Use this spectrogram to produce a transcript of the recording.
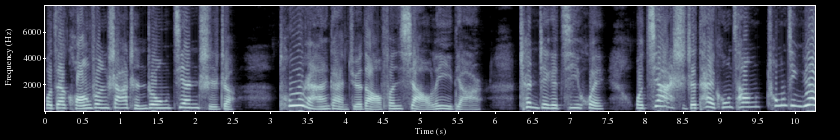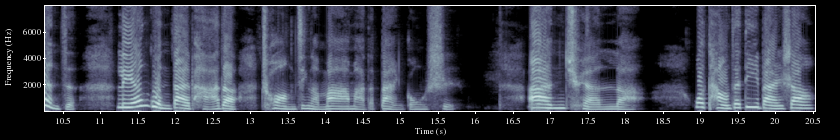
我在狂风沙尘中坚持着，突然感觉到风小了一点儿。趁这个机会，我驾驶着太空舱冲进院子，连滚带爬的闯进了妈妈的办公室。安全了，我躺在地板上。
